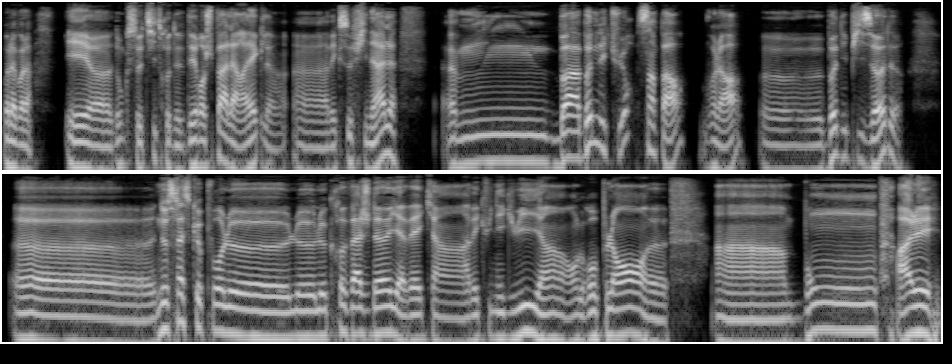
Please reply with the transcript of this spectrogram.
Voilà, voilà. Et donc ce titre ne déroge pas à la règle avec ce final. bah bonne lecture, sympa, voilà, bon épisode. Euh, ne serait-ce que pour le, le, le crevage d'œil avec un avec une aiguille hein, en gros plan, euh, un bon, allez,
